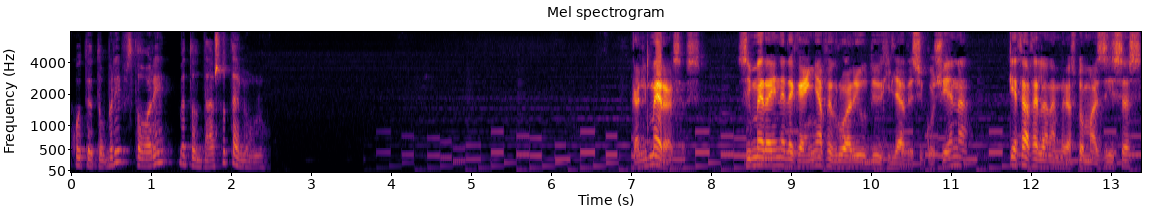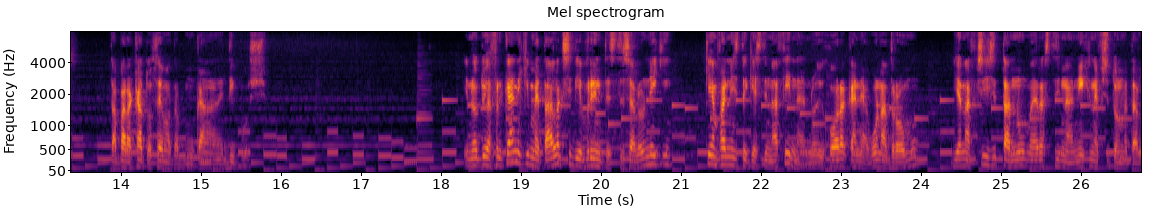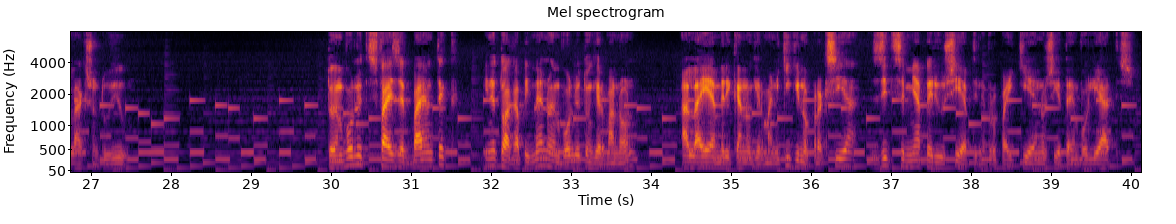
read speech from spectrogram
Ακούτε το Brief Story με τον Τάσο Τελούλου. Καλημέρα σας. Σήμερα είναι 19 Φεβρουαρίου 2021 και θα ήθελα να μοιραστώ μαζί σας τα παρακάτω θέματα που μου κάνανε εντύπωση. Η νοτιοαφρικάνικη μετάλλαξη διευρύνεται στη Θεσσαλονίκη και εμφανίζεται και στην Αθήνα, ενώ η χώρα κάνει αγώνα δρόμου για να αυξήσει τα νούμερα στην ανείχνευση των μεταλλάξεων του ιού. Το εμβόλιο της Pfizer-BioNTech είναι το αγαπημένο εμβόλιο των Γερμανών, αλλά η Αμερικανογερμανική κοινοπραξία ζήτησε μια περιουσία από την Ευρωπαϊκή Ένωση για τα εμβόλια της.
